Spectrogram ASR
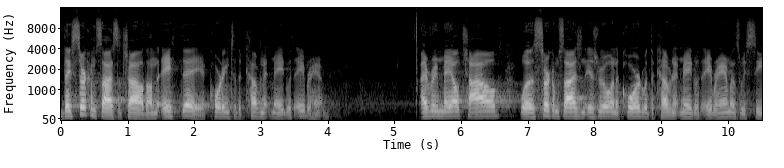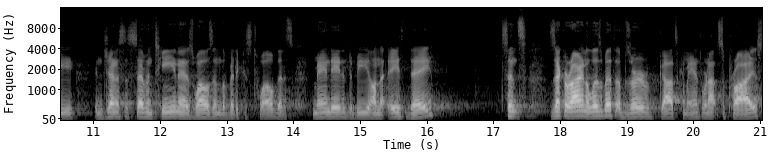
they circumcised the child on the eighth day according to the covenant made with Abraham. Every male child was circumcised in Israel in accord with the covenant made with Abraham, as we see in Genesis 17 as well as in Leviticus 12, that it's mandated to be on the eighth day. Since Zechariah and Elizabeth observe God's commands, we're not surprised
